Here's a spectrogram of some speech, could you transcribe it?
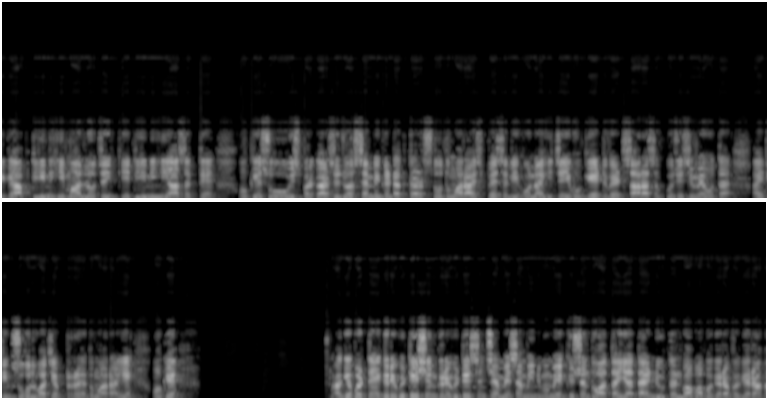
ठीक है, आप तीन ही मान लो चाहिए कि तीन ही आ सकते हैं। ओके सो इस प्रकार से जो है तो तुम्हारा स्पेशली होना ही चाहिए, वो गेट वेट सारा सब कुछ इसी में होता है। आई थिंक सोलवा चैप्टर है तुम्हारा ये। ओके आगे बढ़ते हैं ग्रेविटेशन ग्रेविटेशन से हमेशा मिनिमम एक क्वेश्चन तो आता ही आता है न्यूटन बाबा वगैरह वगैरह।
